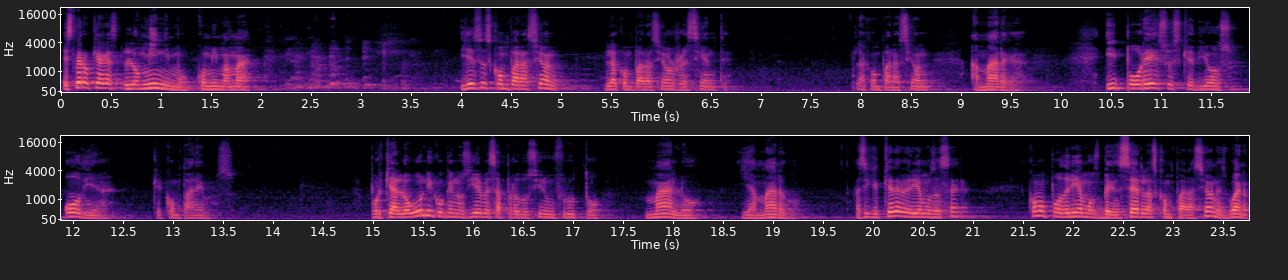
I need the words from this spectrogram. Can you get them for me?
Espero que hagas lo mínimo con mi mamá. Y eso es comparación. La comparación reciente. La comparación amarga. Y por eso es que Dios odia que comparemos. Porque a lo único que nos lleva es a producir un fruto malo y amargo. Así que, ¿qué deberíamos hacer? ¿Cómo podríamos vencer las comparaciones? Bueno,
